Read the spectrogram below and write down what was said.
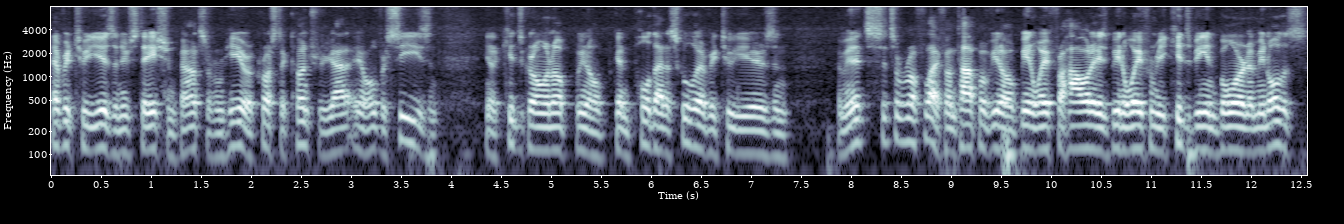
every two years a new station, bouncing from here across the country, you know, overseas, and you know, kids growing up, you know, getting pulled out of school every two years, and I mean, it's it's a rough life. On top of you know, being away for holidays, being away from your kids being born. I mean, all this.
